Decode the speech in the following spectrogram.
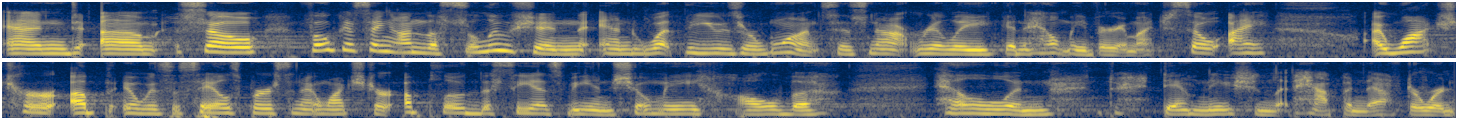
And um, so focusing on the solution and what the user wants is not really gonna help me very much. So I, I watched her up, it was a salesperson, I watched her upload the CSV and show me all the hell and damnation that happened afterward.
